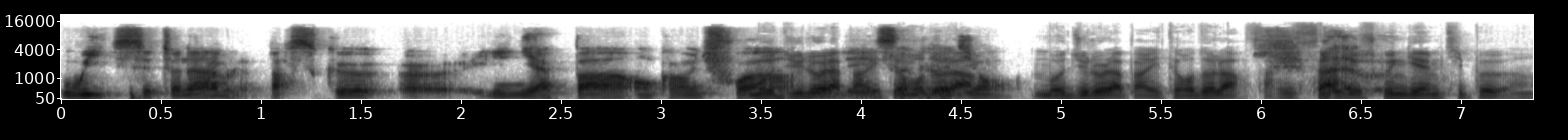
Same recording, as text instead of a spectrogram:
Oui, c'est tenable parce que euh, il n'y a pas, encore une fois, modulo la parité euro dollar. Modulo la parité dollar. Ça ça bah, de swinguer un petit peu. Hein.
